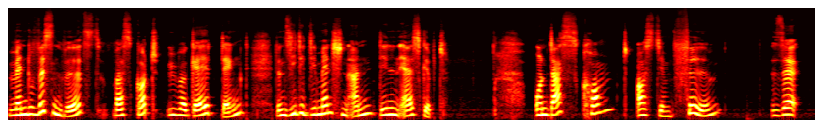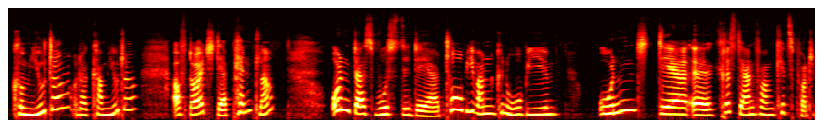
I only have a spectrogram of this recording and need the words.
Wenn du wissen willst, was Gott über Geld denkt, dann sieh dir die Menschen an, denen er es gibt. Und das kommt aus dem Film The Commuter oder Commuter, auf Deutsch der Pendler. Und das wusste der Tobi Van Knobi und der äh, Christian vom Kidspot.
